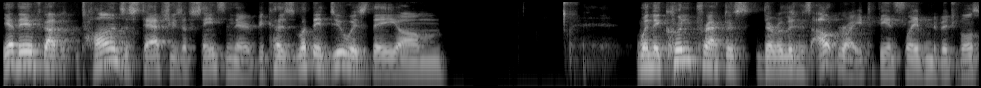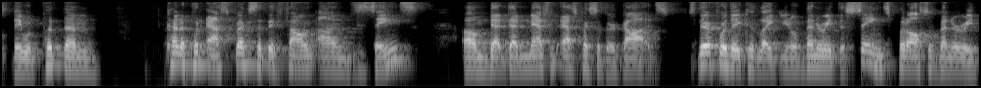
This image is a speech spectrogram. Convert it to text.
yeah they've got tons of statues of saints in there because what they do is they um when they couldn't practice their religions outright the enslaved individuals they would put them kind of put aspects that they found on the saints um, that that match with aspects of their gods so therefore they could like you know venerate the saints but also venerate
